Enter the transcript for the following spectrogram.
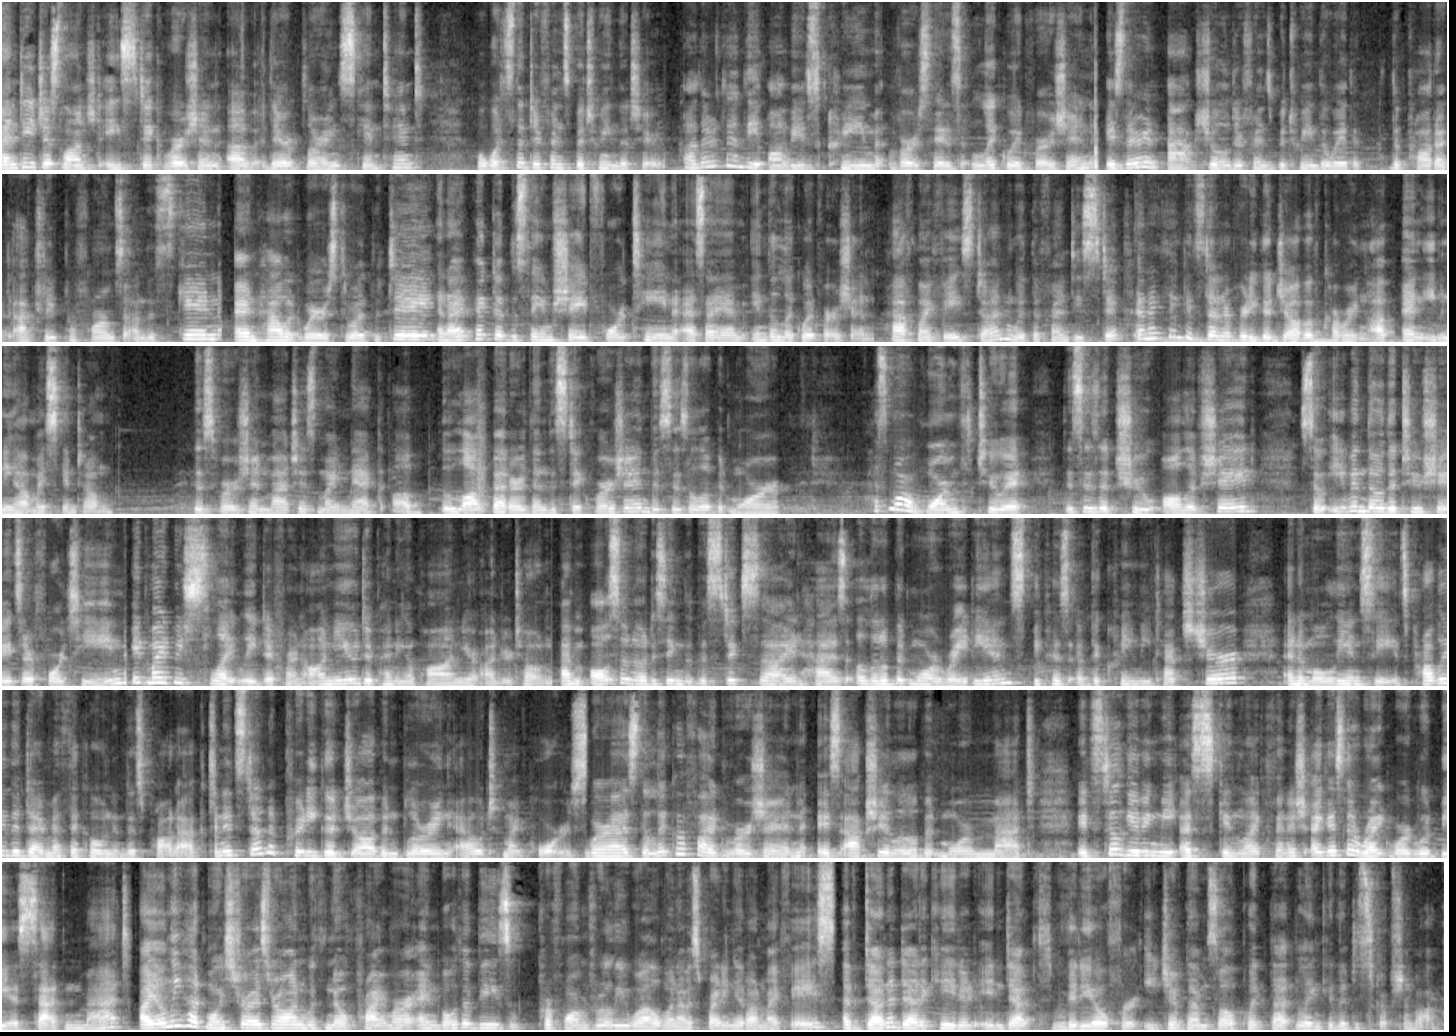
Fenty just launched a stick version of their blurring skin tint, but what's the difference between the two? Other than the obvious cream versus liquid version, is there an actual difference between the way that the product actually performs on the skin and how it wears throughout the day? And I picked up the same shade 14 as I am in the liquid version. Have my face done with the Fenty stick, and I think it's done a pretty good job of covering up and evening out my skin tone. This version matches my neck a lot better than the stick version. This is a little bit more has more warmth to it. This is a true olive shade, so even though the two shades are 14, it might be slightly different on you depending upon your undertone. I'm also noticing that the stick side has a little bit more radiance because of the creamy texture and emolliency. It's probably the dimethicone in this product, and it's done a pretty good job in blurring out my pores. Whereas the liquefied version is actually a little bit more matte. It's still giving me a skin-like finish. I guess the right word would be a satin matte. I only had moisturizer on with no primer, and both of these performed really well when I was spreading it on my face. I've done a dedicated in-depth video for each of them, so I'll put that link in the description box.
